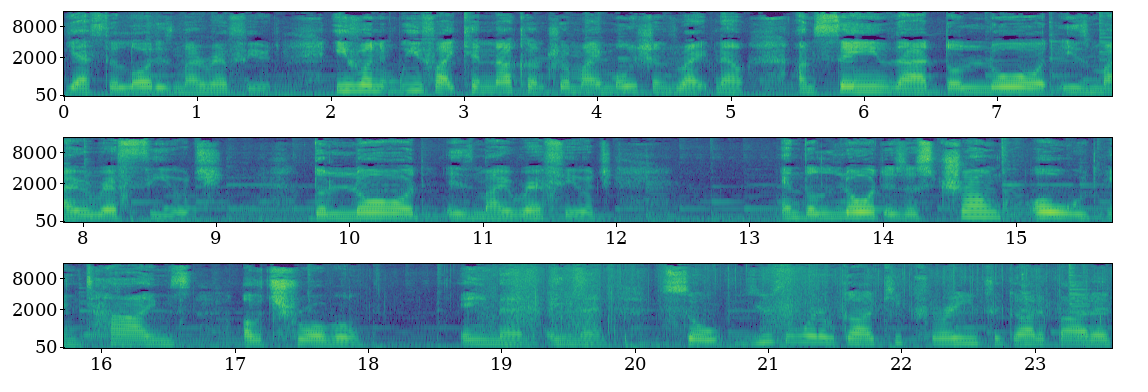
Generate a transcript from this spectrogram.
yes, the Lord is my refuge. Even if I cannot control my emotions right now, I'm saying that the Lord is my refuge. The Lord is my refuge. And the Lord is a stronghold in times of trouble. Amen. Amen. So use the word of God, keep praying to God about it,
